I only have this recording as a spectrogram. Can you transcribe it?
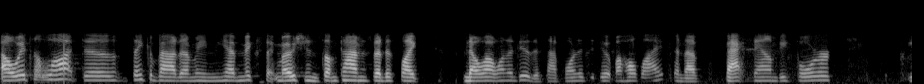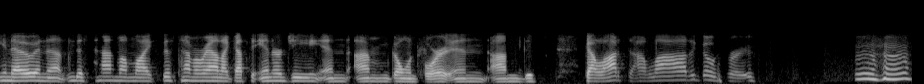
Oh, it's a lot to think about. I mean, you have mixed emotions sometimes, but it's like, no, I want to do this. I've wanted to do it my whole life, and I've backed down before, you know. And um, this time, I'm like, this time around, I got the energy, and I'm going for it, and I'm just got a lot, a lot to go through. Mhm.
